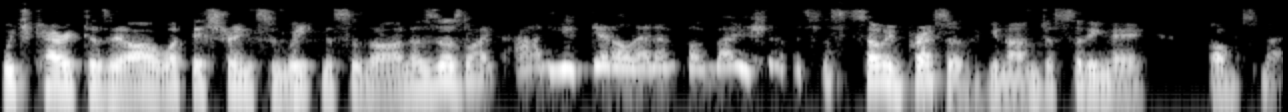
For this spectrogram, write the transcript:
which characters they are, what their strengths and weaknesses are. And it's just like, how do you get all that information? It's just so impressive. You know, I'm just sitting there gobsmacked.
